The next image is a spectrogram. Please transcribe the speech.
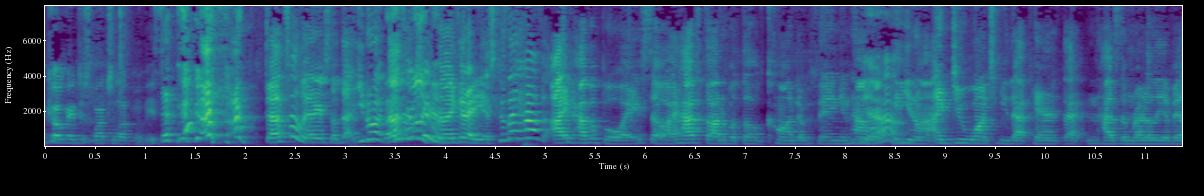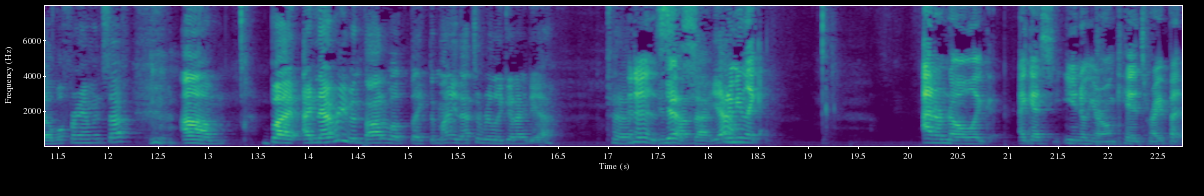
gosh. not done coke. I just watch a lot of movies. That's hilarious. So that you know what? That's, That's actually really really good ideas because I have I have a boy, so I have thought about the whole condom thing and how Yeah. you know I do want to be that parent that has them readily available for him and stuff. Mm-hmm. Um, but I never even thought about like the money. That's a really good idea. To It is. have Yes. that. Yeah. I mean, like, I don't know. Like, I guess you know your own kids, right? But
